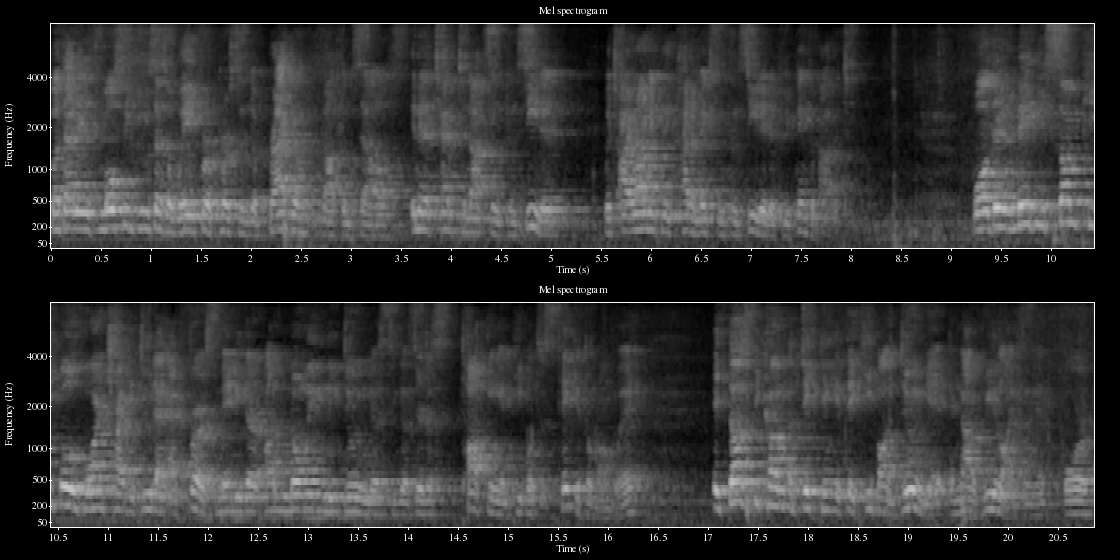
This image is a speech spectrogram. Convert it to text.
but that is mostly used as a way for a person to brag about themselves in an attempt to not seem conceited, which ironically kind of makes them conceited if you think about it. While there may be some people who aren't trying to do that at first, maybe they're unknowingly doing this because they're just talking and people just take it the wrong way, it does become addicting if they keep on doing it and not realizing it, or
